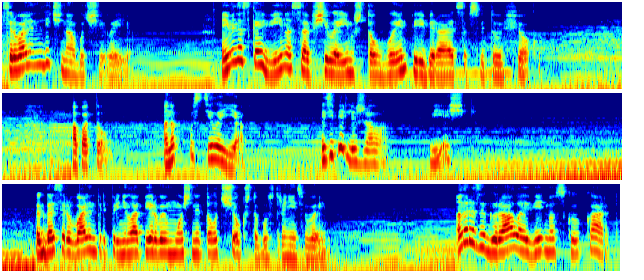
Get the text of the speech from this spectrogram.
Сервалин лично обучила ее. Именно Скавина сообщила им, что Вейн перебирается в Святую Феклу. А потом она попустила явку и теперь лежала в ящике. Тогда Сервалин предприняла первый мощный толчок, чтобы устранить Вейн. Она разыграла ведьмовскую карту,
